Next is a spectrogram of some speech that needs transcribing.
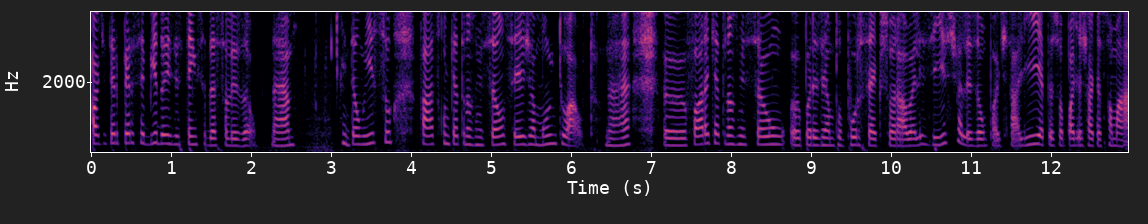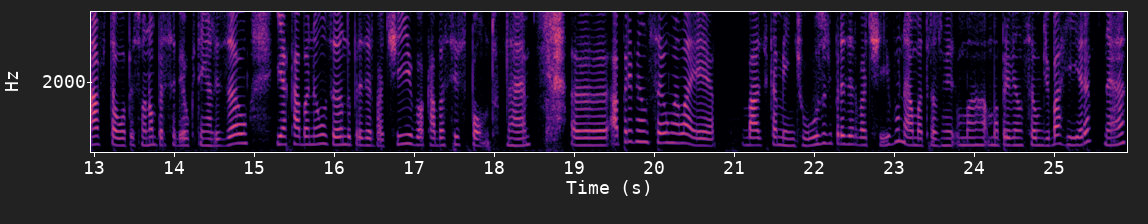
pode ter percebido a existência dessa lesão, né? Então, isso faz com que a transmissão seja muito alta, né? Uh, fora que a transmissão, uh, por exemplo, por sexo oral, ela existe, a lesão pode estar ali, a pessoa pode achar que é só uma afta, ou a pessoa não percebeu que tem a lesão e acaba não usando o preservativo, acaba se expondo, né? Uh, a prevenção, ela é basicamente o uso de preservativo, né, uma, uma, uma prevenção de barreira, né,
